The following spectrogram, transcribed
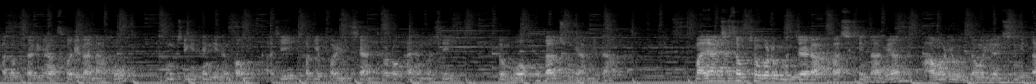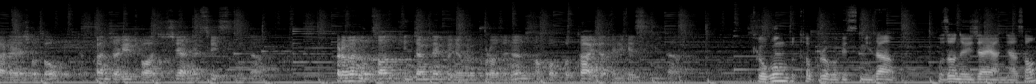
가급적이면 소리가 나고 통증이 생기는 범위까지 턱이 벌리지 않도록 하는 것이 그 무엇보다 중요합니다. 만약 지속적으로 문제를 악화시킨다면 아무리 운동을 열심히 따라해줘도 턱관절이 좋아지지 않을 수 있습니다. 그러면 우선 긴장된 근육을 풀어주는 방법부터 알려드리겠습니다. 교근부터 풀어보겠습니다. 우선 의자에 앉아서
